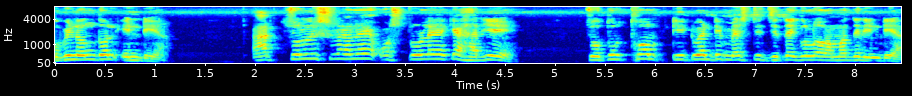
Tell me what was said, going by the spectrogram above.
অভিনন্দন ইন্ডিয়া আটচল্লিশ রানে অস্ট্রেলিয়াকে হারিয়ে চতুর্থ টি টোয়েন্টি ম্যাচটি জিতে গেল আমাদের ইন্ডিয়া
